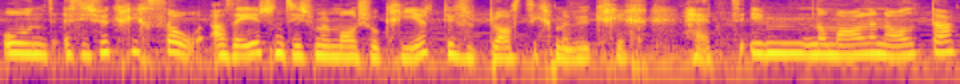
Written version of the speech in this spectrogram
Und es ist wirklich so. Also erstens ist man mal schockiert, wie viel Plastik man wirklich hat im normalen Alltag.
